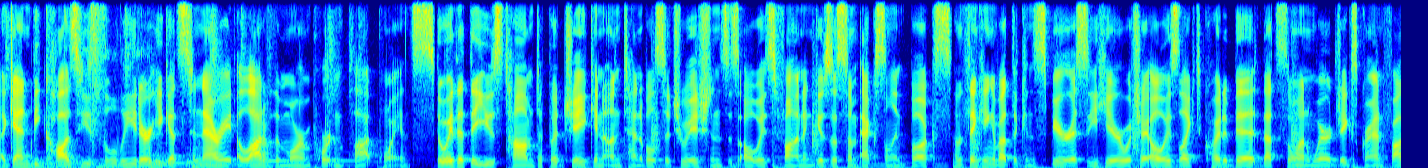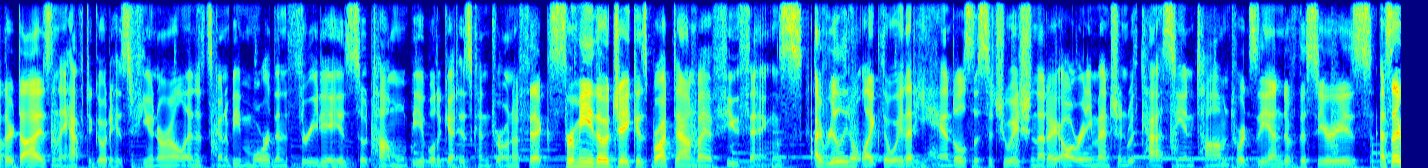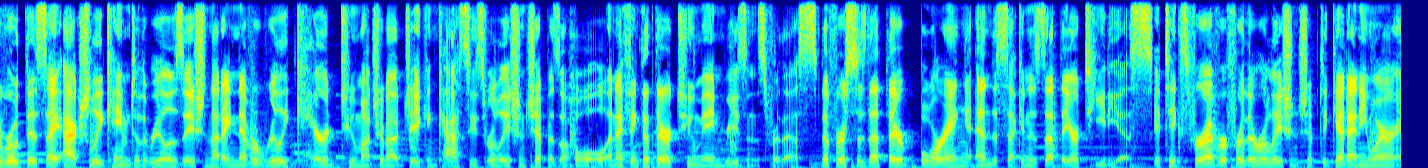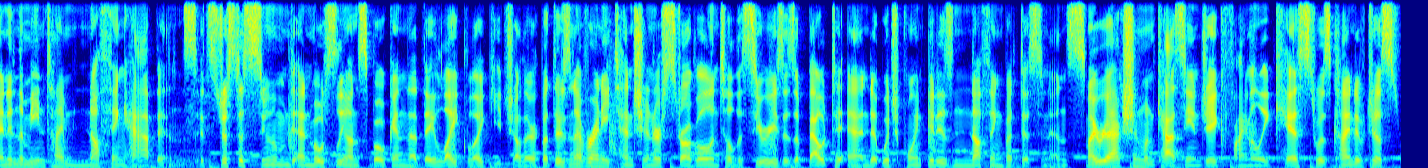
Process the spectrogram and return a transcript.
Again, because he's the leader, he gets to narrate a lot of the more important plot points. The way that they use Tom to put Jake in untenable situations is always fun and gives us some excellent books. I'm thinking about The Conspiracy here, which I always liked quite a bit. That's the one where Jake's grandfather dies and they have to go to his funeral and it's going to be more than three days so Tom won't be able to get his Kandrona fix. For me though, Jake is brought down by a few things. I really don't like the way that he handles the situation that I already mentioned with Cassie and Tom towards the end of the series. As I wrote this, I actually came to the realization that I never really cared too much about Jake and Cassie's relationship as a whole, and I think that there are two main reasons for this. The first is that they're boring, and the second is that they are tedious. It takes forever for their relationship to get anywhere, and in the meantime, nothing happens. It's just assumed and mostly unspoken that they like like each other, but there's never any tension or struggle until the series is about to end, at which point it is nothing but dissonance. My reaction when Cassie and Jake finally kissed was kind of just,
